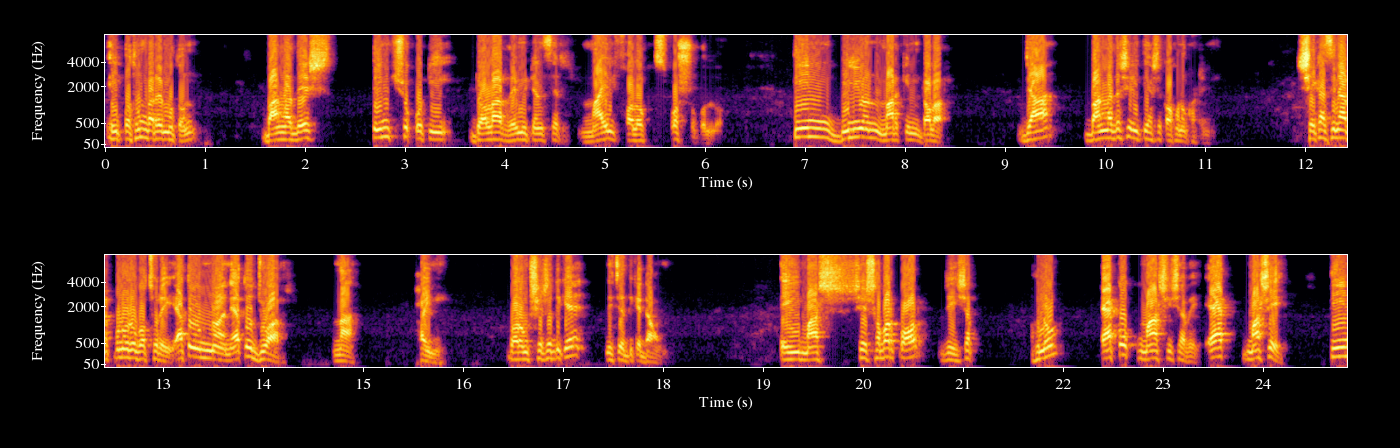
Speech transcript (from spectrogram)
এই প্রথমবারের মতন বাংলাদেশ তিনশো কোটি ডলার রেমিটেন্সের মাইল ফলক স্পর্শ করল। তিন বিলিয়ন মার্কিন ডলার, যা বাংলাদেশের ইতিহাসে কখনো ঘটেনি। শেখ হাসিনার পনেরো বছরে এত উন্নয়ন, এত জোয়ার না, হয়নি। বরং শেষের দিকে নিচের দিকে ডাউন এই মাস শেষ হবার পর যে হিসাব হলো, একক মাস হিসাবে, এক মাসে তিন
